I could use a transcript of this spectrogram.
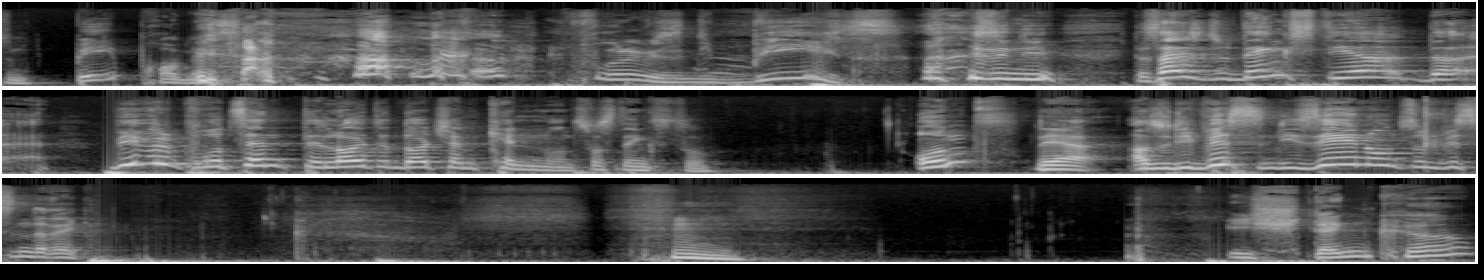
Wir sind B-Promis. Bruder, wir sind die Bs. Sind die- Das heißt, du denkst dir, da, wie viel Prozent der Leute in Deutschland kennen uns? Was denkst du? Und? Ja, also die wissen, die sehen uns und wissen direkt. Ich denke.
